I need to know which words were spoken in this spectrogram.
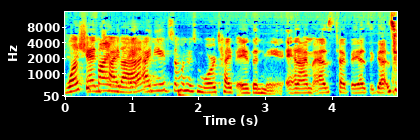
Once you and find that, A. I need someone who's more type A than me, and I'm as type A as it gets.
